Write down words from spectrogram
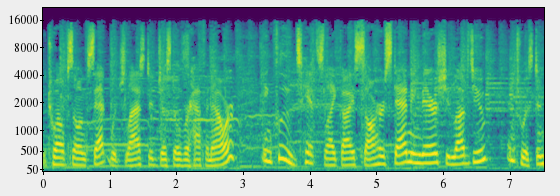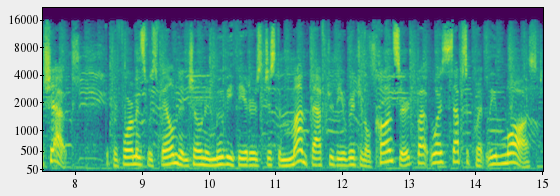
The 12 song set, which lasted just over half an hour, includes hits like I Saw Her Standing There, She Loves You, and Twist and Shout. The performance was filmed and shown in movie theaters just a month after the original concert, but was subsequently lost.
